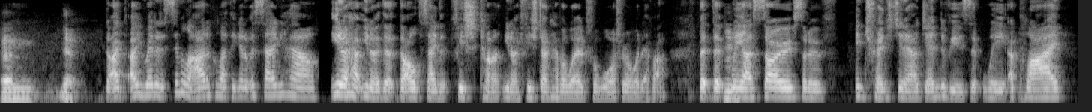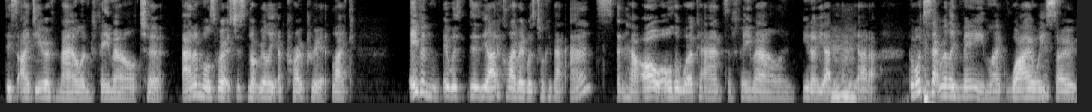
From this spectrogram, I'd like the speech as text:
And yeah, I, I read it a similar article I think and it was saying how you know how you know the, the old saying that fish can't you know fish don't have a word for water or whatever but that Mm. we are so sort of entrenched in our gender views that we apply this idea of male and female to animals where it's just not really appropriate like even it was the, the article I read was talking about ants and how oh all the worker ants are female and you know yada yada Mm. yada but what does that really mean like why are we mm. so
